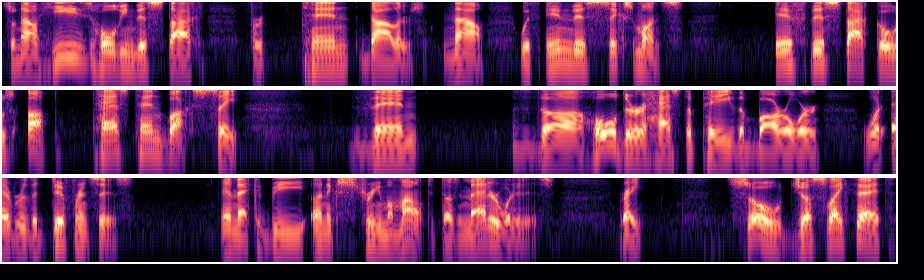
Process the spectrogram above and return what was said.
So now he's holding this stock for $10. Now, within this 6 months, if this stock goes up past 10 bucks, say, then the holder has to pay the borrower whatever the difference is. And that could be an extreme amount. It doesn't matter what it is, right? So, just like that,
